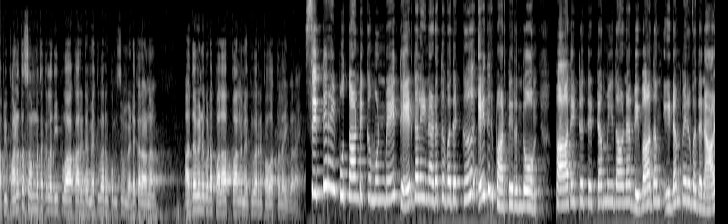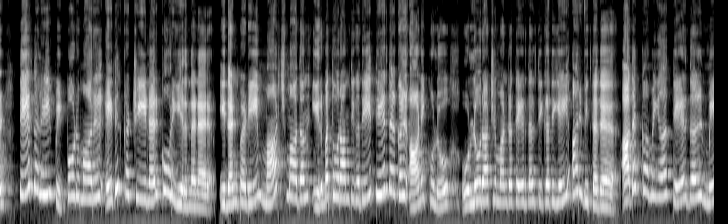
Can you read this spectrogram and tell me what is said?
අපි පනත සම්මත කරලා දීපු ආකාරයට මැතිවරණ කොමිසම වැඩ කරා නම් අද වෙනකොට පළාත් පාලන මැතිවරණ පවත්වලා ඉවරයි. சித்திரை புத்தாண்டுக்கு முன்பே தேர்தலை நடத்துவதற்கு எதிர்பார்த்திருந்தோம் பாதிட்டு திட்டம் மீதான விவாதம் இடம்பெறுவதனால் தேர்தலை பிற்போடுமாறு எதிர்க்கட்சியினர் கோரியிருந்தனர். இதன்படி மார்ச் மாதம் இருபத்தோராம் திகதி தேர்தல்கள் ஆணைக்குழு உள்ளூராட்சி மன்ற தேர்தல் திகதியை அறிவித்தது. அதற்கமைய தேர்தல் மே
